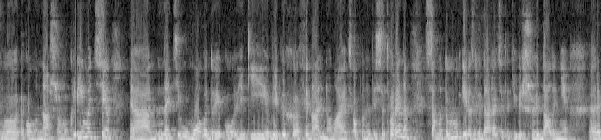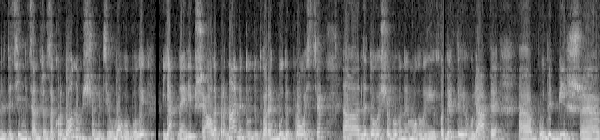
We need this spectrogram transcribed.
в такому нашому кліматі, е, не ті умови, до яко, які, в яких фінально мають опинитися тварини. Саме тому і розглядаються такі більш віддалені е, реабілітаційні центри за кордоном, щоб ці умови були якнайліпші. Але принаймні тут у тварин буде простір для того, щоб вони могли ходити, гуляти, буде більше.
